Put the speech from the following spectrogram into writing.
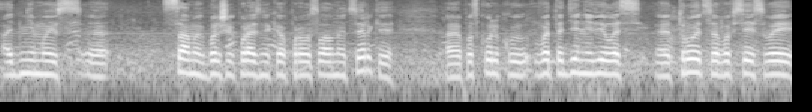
одним из э, самых больших праздников православной церкви, э, поскольку в этот день явилась э, Троица во всей своей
